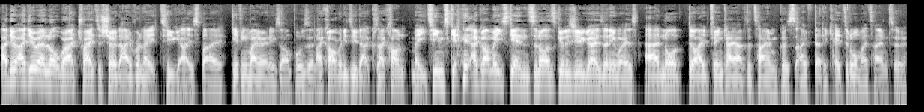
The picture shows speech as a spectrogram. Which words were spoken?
I do I do a lot where I try to show that I relate to you guys by giving my own examples, and I can't really do that because I can't make team skin. I can't make skins. They're not as good as you guys, anyways. Uh, nor do I think I have the time because I've dedicated all my time to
